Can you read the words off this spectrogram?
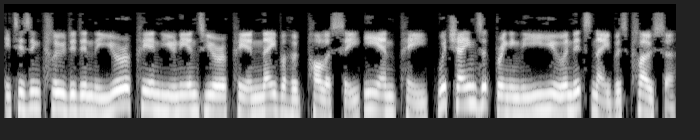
It is included in the European Union's European Neighbourhood Policy ENP, which aims at bringing the EU and its neighbours closer.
